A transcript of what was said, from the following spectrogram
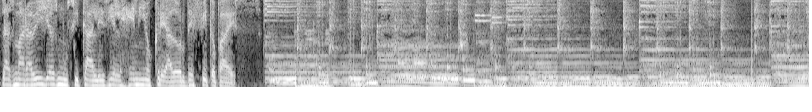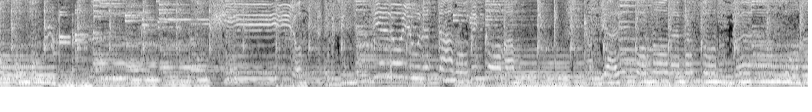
las maravillas musicales y el genio creador de Fito Páez. Persona, persona.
